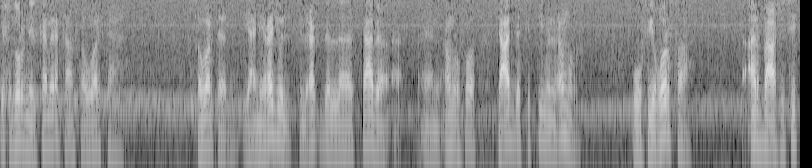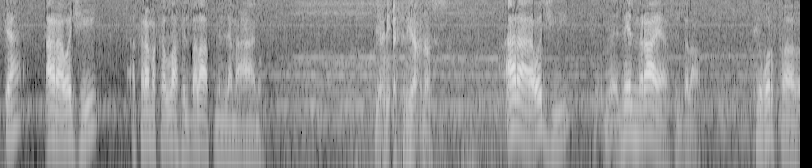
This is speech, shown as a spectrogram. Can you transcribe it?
يحضرني الكاميرا كان صورتها. صورت هذا يعني رجل في العقد السابع يعني عمره فوق تعدى الستين من العمر وفي غرفة أربعة في ستة أرى وجهي أكرمك الله في البلاط من لمعانه. يعني أثرياء ناس. أرى وجهي زي المراية في البلاط. في غرفة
